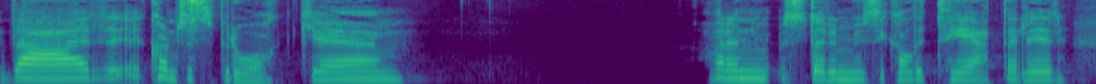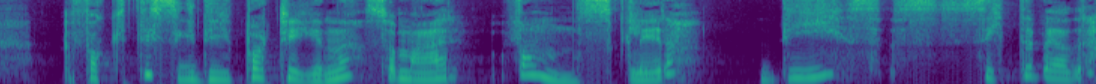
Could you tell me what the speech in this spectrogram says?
det er kanskje språket har en større musikalitet, eller faktisk de partiene som er vanskeligere, de sitter bedre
